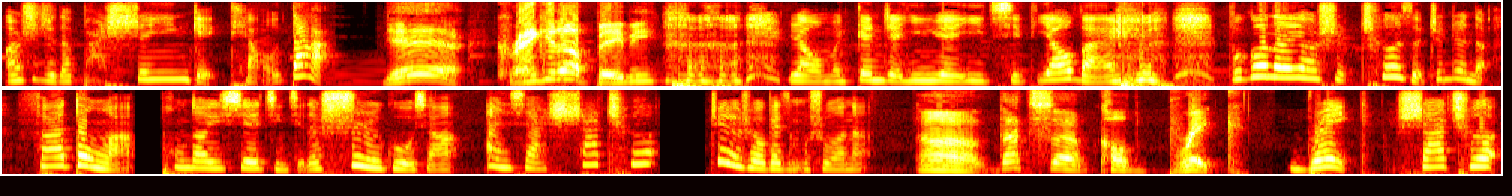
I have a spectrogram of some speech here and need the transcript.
而是指的把声音给调大。Yeah, crank it up, baby. 让我们跟着音乐一起摇摆。不过呢，要是车子真正的发动了，碰到一些紧急的事故，想要按下刹车，这个时候该怎么说呢 Uh, that's uh, called brake. ？brake 刹车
